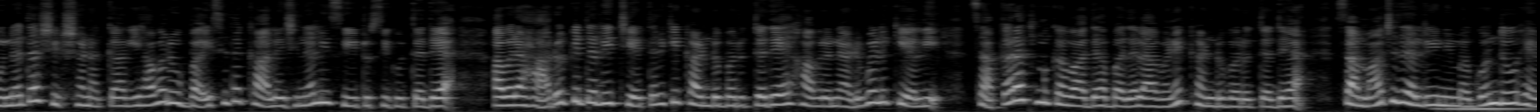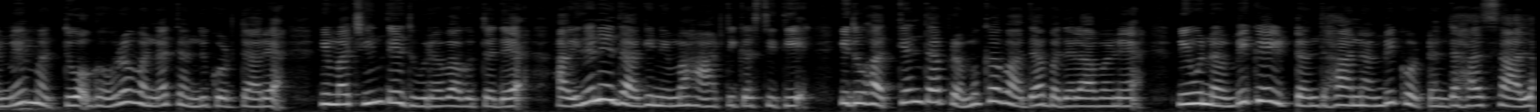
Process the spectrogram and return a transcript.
ಉನ್ನತ ಶಿಕ್ಷಣಕ್ಕಾಗಿ ಅವರು ಬಯಸಿದ ಕಾಲೇಜಿನಲ್ಲಿ ಸೀಟು ಸಿಗುತ್ತದೆ. ಅವರ ಆರೋಗ್ಯದಲ್ಲಿ ಚೇತರಿಕೆ ಕಂಡುಬರುತ್ತದೆ. ಅವರ ನಡವಳಿಕೆಯಲ್ಲಿ ಸಕಾರಾತ್ಮಕವಾದ ಬದಲಾವಣೆ ಕಂಡುಬರುತ್ತದೆ. ಸಮಾಜದಲ್ಲಿ ನಿಮಗೊಂದು ಹೆಮ್ಮೆ ಮತ್ತು ಗೌರವವನ್ನು ತಂದುಕೊಡ್ತಾರೆ. ನಿಮ್ಮ ಚಿಂತೆ ದೂರವಾಗುತ್ತದೆ. ಐದನೇದಾಗಿ ನಿಮ್ಮ ಆರ್ಥಿಕ ಸ್ಥಿತಿ. ಇದು ಅತ್ಯಂತ ಪ್ರಮುಖವಾದ ಬದಲಾವಣೆ. ನೀವು ನಂಬಿಕೆ ಇಟ್ಟಂತಹ, ನಂಬಿಕೊಟ್ಟಂತಹ ಸಾಲ.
